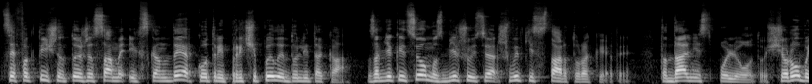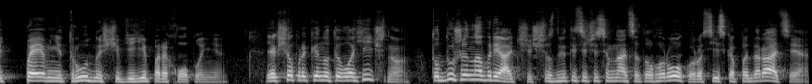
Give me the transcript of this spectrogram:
це фактично той же самий Іскандер, котрий причепили до літака. Завдяки цьому збільшується швидкість старту ракети та дальність польоту, що робить певні труднощі в її перехопленні. Якщо прикинути логічно, то дуже навряд чи що з 2017 року Російська Федерація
